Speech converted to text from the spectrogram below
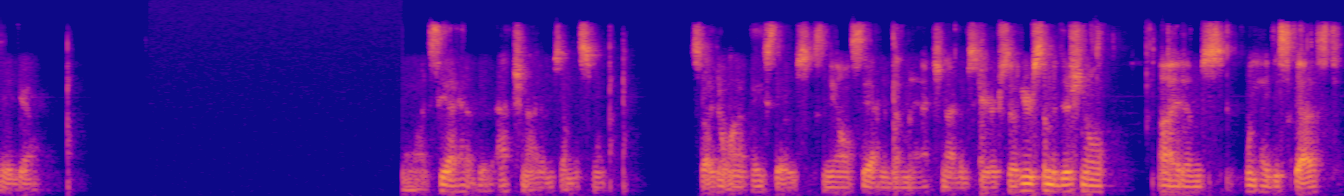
There we go. Well, I see I have the action items on this one. So I don't want to paste those because then you'll see I haven't done my action items here. So here's some additional items we had discussed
